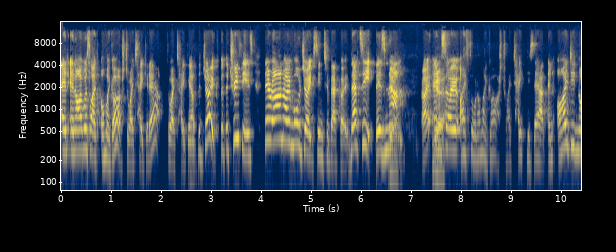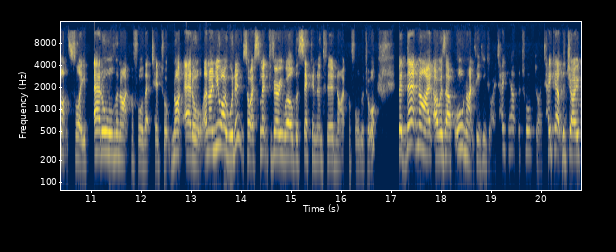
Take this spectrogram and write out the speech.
and, and I was like, oh my gosh, do I take it out? Do I take out the joke? But the truth is there are no more jokes in tobacco. That's it. There's none. Yeah right? Yeah. And so I thought, oh my gosh, do I take this out? And I did not sleep at all the night before that TED talk, not at all. And I knew I wouldn't, so I slept very well the second and third night before the talk. But that night, I was up all night thinking, do I take out the talk? Do I take out the joke?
